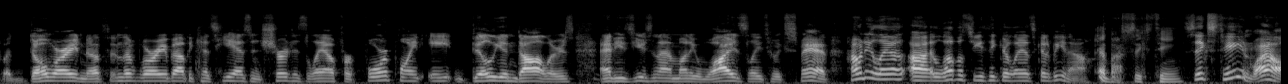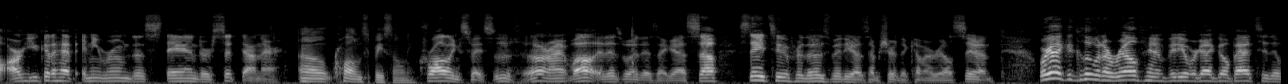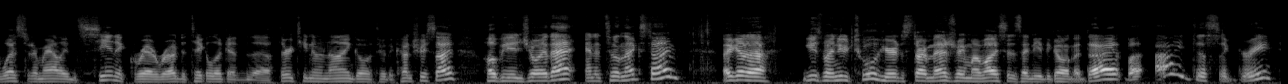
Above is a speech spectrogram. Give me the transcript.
But don't worry, nothing to worry about because he has insured his layout for $4.8 billion and he's using that money wisely to expand. How many layout, uh, levels do you think your layout's going to be now? About 16. 16. Wow. Are you going to have any room to stand or sit down there? Uh, crawling space only. Crawling space. All right. Well, it is what it is, I guess. So stay tuned for those videos. I'm sure they're coming real soon. We're going to conclude with a rail fan video. We're going to go back to the Western Maryland Scenic Railroad to take a look at the 1309 going through the countryside. Hope you enjoy that. And until next time, I got to use my new tool here to start measuring my vices. I need to go on a diet, but I disagree.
